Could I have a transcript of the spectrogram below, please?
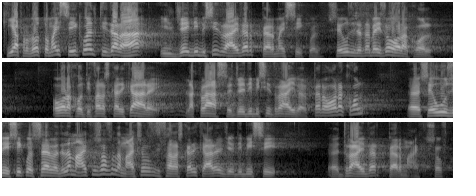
chi ha prodotto MySQL ti darà il JDBC driver per MySQL. Se usi il database Oracle, Oracle ti farà scaricare la classe JDBC driver per Oracle, eh, se usi SQL Server della Microsoft, la Microsoft ti farà scaricare il JDBC eh, driver per Microsoft.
